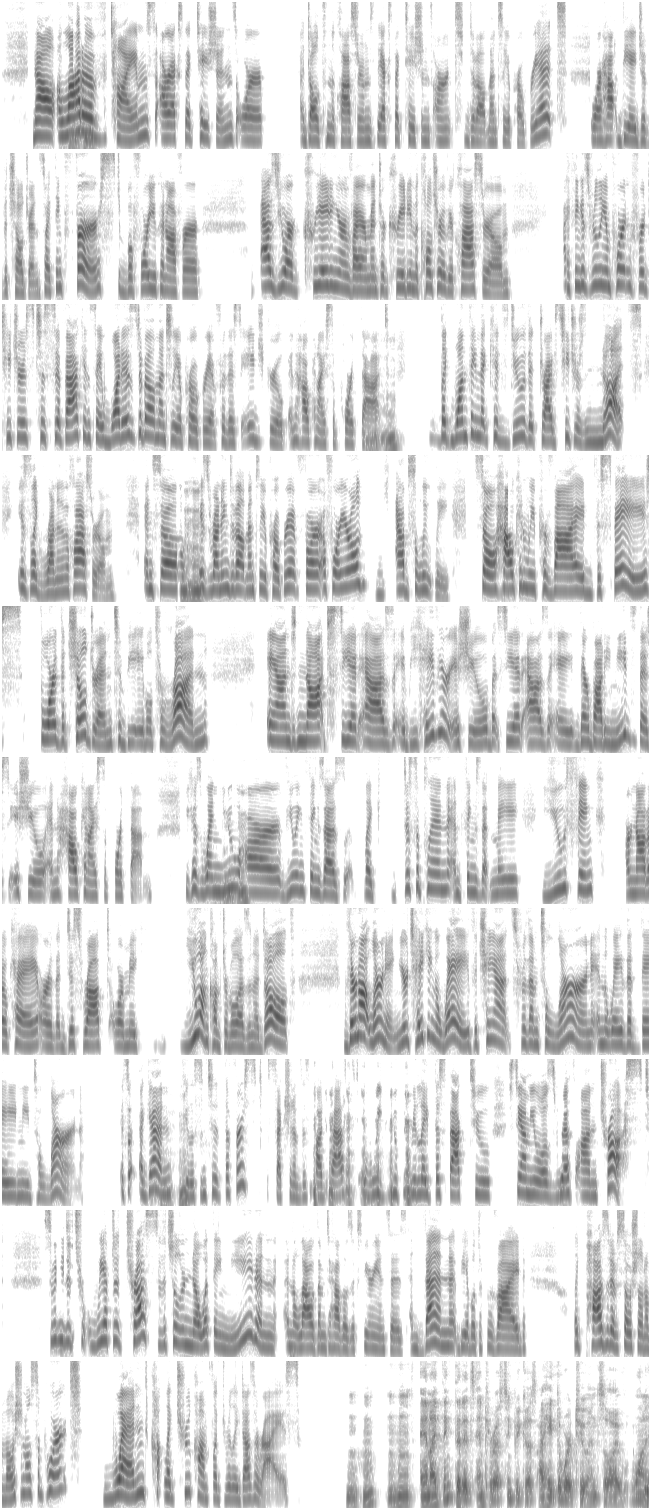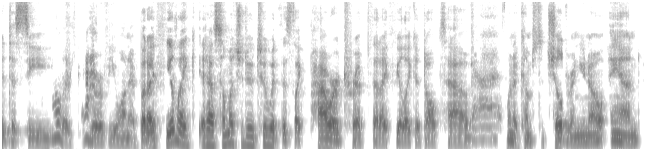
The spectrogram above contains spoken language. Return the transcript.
Now, a lot Mhm. of times our expectations or adults in the classrooms, the expectations aren't developmentally appropriate or how the age of the children. So I think first, before you can offer as you are creating your environment or creating the culture of your classroom, I think it's really important for teachers to sit back and say, what is developmentally appropriate for this age group and how can I support that? Mhm. Like, one thing that kids do that drives teachers nuts is like run in the classroom. And so, Mhm. is running developmentally appropriate for a four year old? Absolutely. So, how can we provide the space for the children to be able to run and not see it as a behavior issue but see it as a their body needs this issue and how can i support them? Because when you Mhm. are viewing things as like discipline and things that may you think are not okay or that disrupt or make you uncomfortable as an adult they're not learning. You're taking away the chance for them to learn in the way that they need to learn it's again, if Mhm. you listen to the first section of this podcast, we you can relate this back to Samuel's riff on trust. So we need to tr- we have to trust the children know what they need and and allow them to have those experiences and then be able to provide like positive social and emotional support when co- like true conflict really does arise. Mm-hmm, mm-hmm. And I think that it's interesting because I hate the word too, and so I wanted to see Oh, like yeah. your view on it. But I feel like it has so much to do too with this like power trip that I feel like adults have Yes. when it comes to children, you know. And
